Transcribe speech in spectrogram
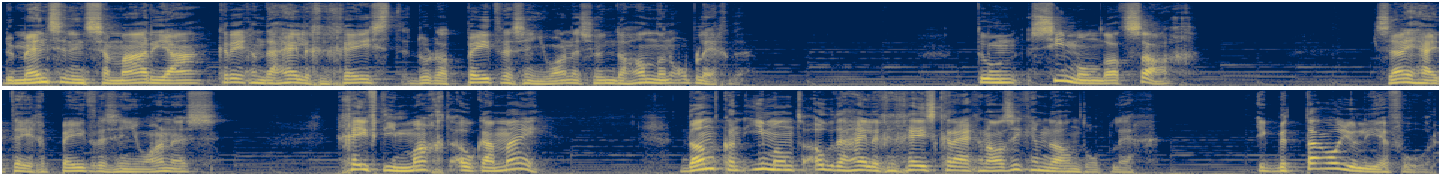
De mensen in Samaria kregen de Heilige Geest doordat Petrus en Johannes hun de handen oplegden. Toen Simon dat zag, zei hij tegen Petrus en Johannes: Geef die macht ook aan mij. Dan kan iemand ook de Heilige Geest krijgen als ik hem de hand opleg. Ik betaal jullie ervoor.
